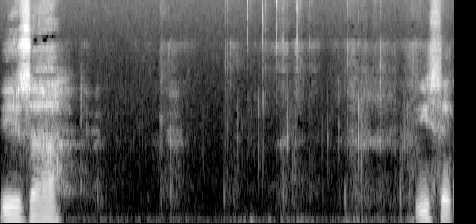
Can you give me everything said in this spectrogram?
these uh, E6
